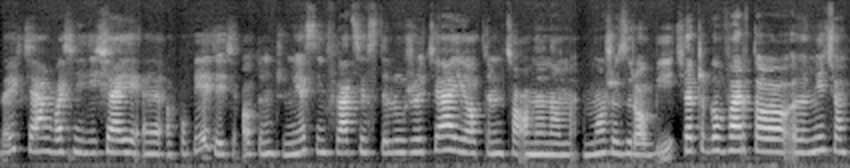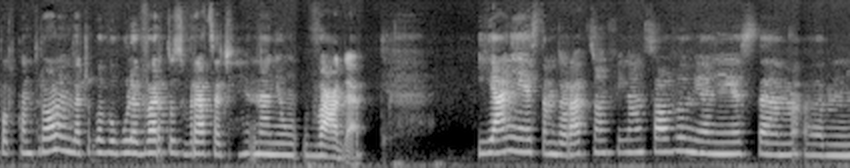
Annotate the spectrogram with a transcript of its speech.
No i chciałam właśnie dzisiaj e, opowiedzieć o tym, czym jest inflacja stylu życia i o tym, co ona nam może zrobić, dlaczego warto mieć ją pod kontrolą, dlaczego w ogóle warto zwracać na nią uwagę. Ja nie jestem doradcą finansowym, ja nie jestem um,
